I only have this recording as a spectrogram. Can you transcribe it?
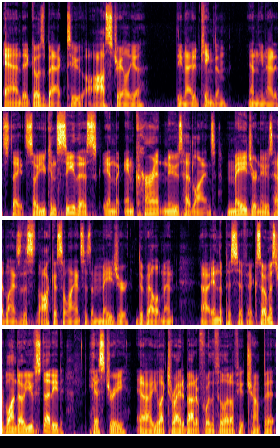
And it goes back to Australia, the United Kingdom, and the United States. So you can see this in the, in current news headlines, major news headlines. This AUKUS alliance is a major development uh, in the Pacific. So, Mr. Blondeau, you've studied history. Uh, you like to write about it for the Philadelphia Trumpet.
